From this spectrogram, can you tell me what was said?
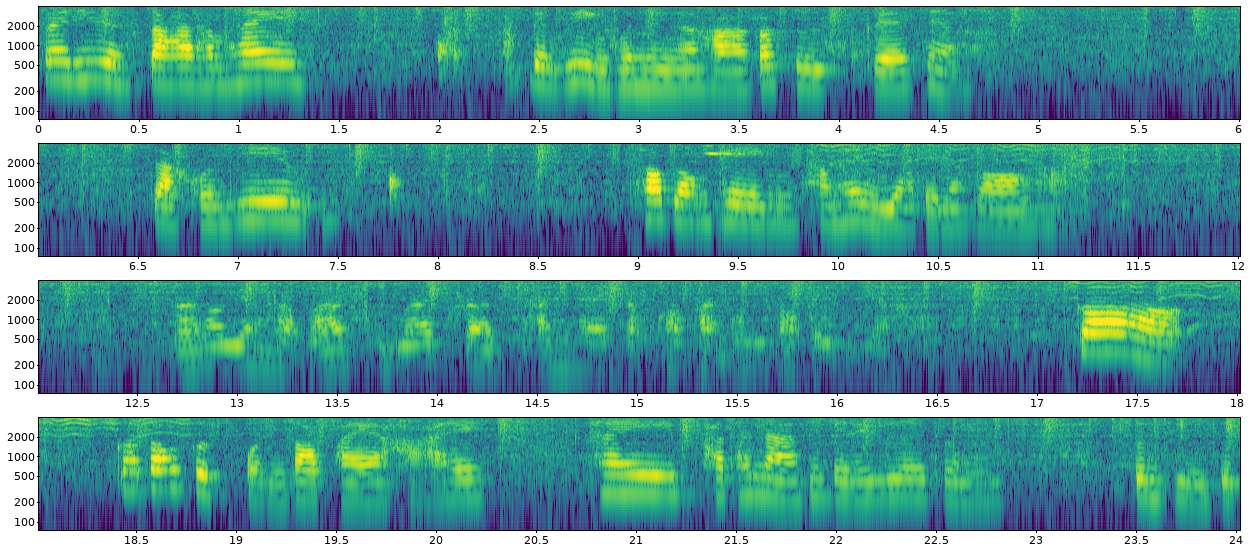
เวทีเดอะสตาร์ทำให้ เด็กผู้หญิงคนหนึงนะคะ ก็คือเกรซเนี่ย จากคนที่ชอบร้องเพลงทำให้หนูอยากเป็นนักร้องค่ะ แล้วเรายังแบบว่าคิดว่าจะทำยังไงกับความฝันตรงนี้ต่อไปดีอะคะก็ก็ต้องฝึกฝนต่อไปอะค่ะ ให้ให้พัฒนาขึ้นไปเรื่อย ๆ จนจนถึงจุด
